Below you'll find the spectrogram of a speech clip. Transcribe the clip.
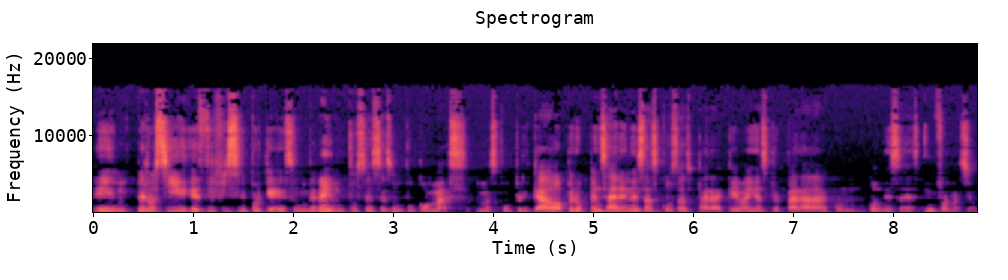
eh, pero sí, es difícil porque es un bebé, entonces es un poco más, más complicado, pero pensar en esas cosas para que vayas preparada con, con esa información.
